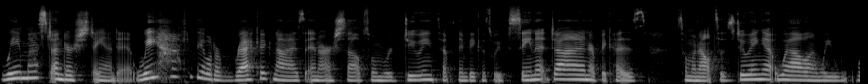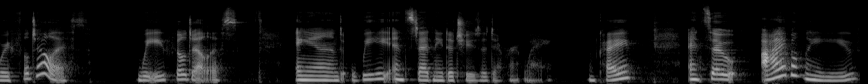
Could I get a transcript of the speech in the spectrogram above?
we must understand it. We have to be able to recognize in ourselves when we're doing something because we've seen it done or because someone else is doing it well and we, we feel jealous. We feel jealous. And we instead need to choose a different way. Okay. And so I believe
